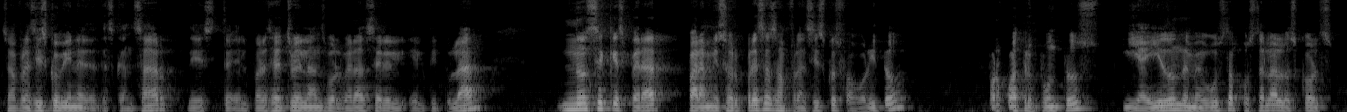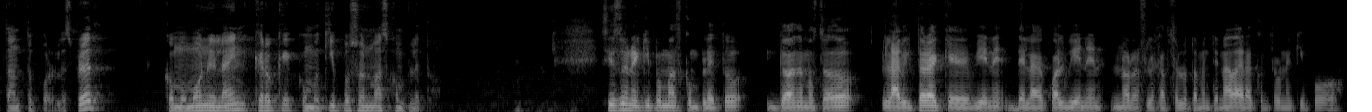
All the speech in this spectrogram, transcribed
San Francisco viene de descansar. Este, el parecer Trey Lance volverá a ser el, titular. No sé qué esperar. Para mi sorpresa, San Francisco es favorito por cuatro puntos. Y ahí es donde me gusta apostarle a los Colts, tanto por el spread como Money Line. Creo que como equipo son más completo. Sí, es un equipo más completo. Lo han demostrado la victoria que viene, de la cual vienen, no refleja absolutamente nada. Era contra un equipo,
